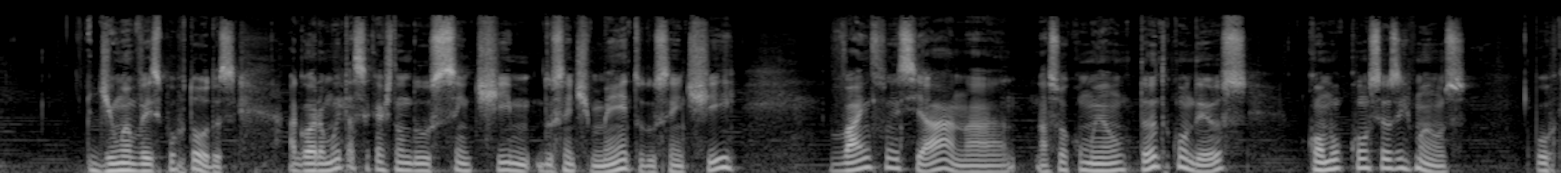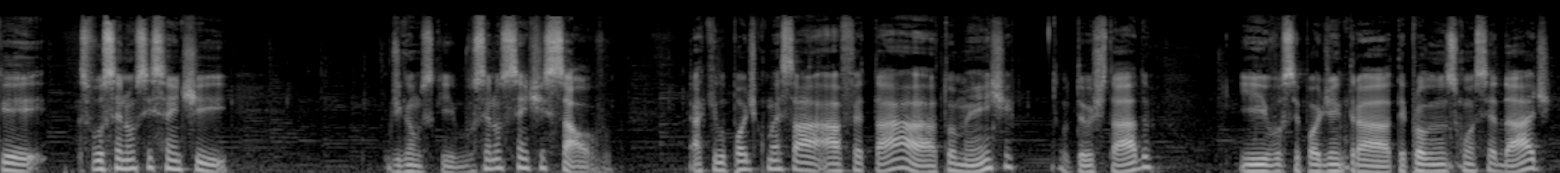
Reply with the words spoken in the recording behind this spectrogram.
de uma vez por todas. Agora, muito essa questão do sentir, do sentimento, do sentir, vai influenciar na, na sua comunhão tanto com Deus como com seus irmãos. Porque se você não se sente, digamos que, você não se sente salvo, aquilo pode começar a afetar a tua mente, o teu estado, e você pode entrar, ter problemas com ansiedade,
